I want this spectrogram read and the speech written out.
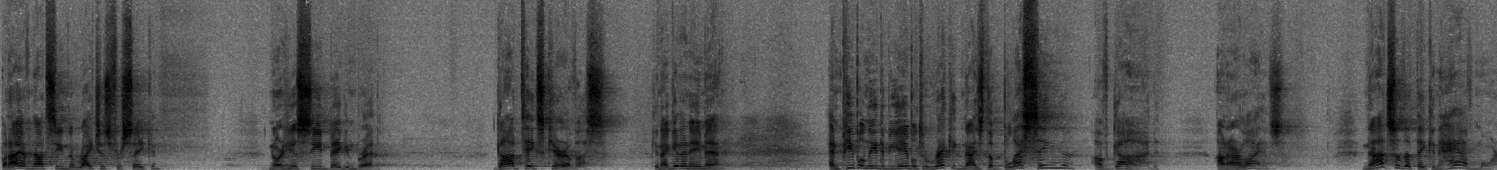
But I have not seen the righteous forsaken, nor his seed begging bread. God takes care of us. Can I get an amen? And people need to be able to recognize the blessing of God on our lives. Not so that they can have more,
